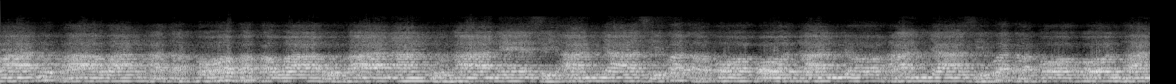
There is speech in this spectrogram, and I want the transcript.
วานุภาวังอัตโคภะคะวาอุทานังอุทานเนสิอัญญาสิวัตโพโกทันโยอัญญาสิวัตโพโกทัน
